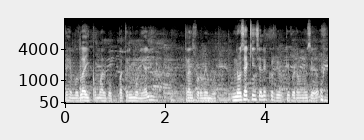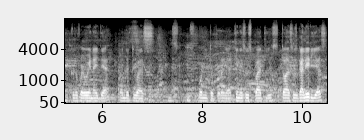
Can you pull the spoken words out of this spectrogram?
dejémoslo ahí como algo patrimonial y transformemos. No sé a quién se le ocurrió que fuera un museo, pero fue buena idea. Cuando tú vas, bonito por allá, tiene sus patios, todas sus galerías,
